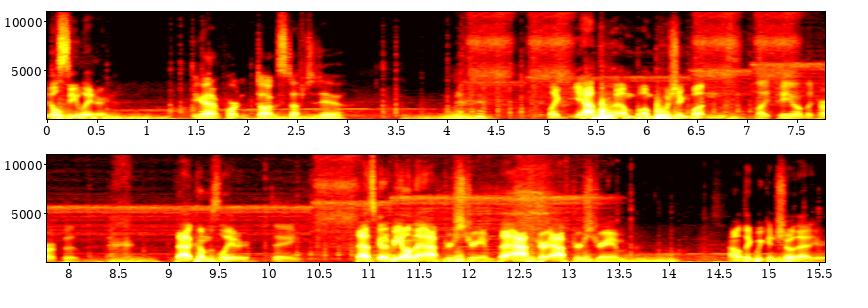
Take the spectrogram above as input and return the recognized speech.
You'll see later. You got important dog stuff to do? Like, yeah, I'm, I'm pushing buttons. like peeing on the carpet. That comes later. Dang. That's going to be on the after stream. The after after stream. I don't think we can show that here.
